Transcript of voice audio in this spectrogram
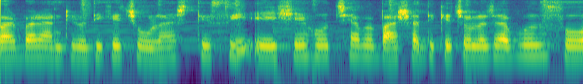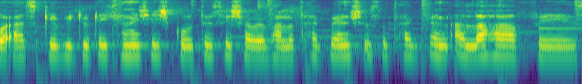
বারবার, আন্টির ওদিকে চলে আসতেছি। এসে হচ্ছে আবার বাসার দিকে চলে যাব। সো আজকে ভিডিওটা এখানে শেষ করতেছি। সবাই ভালো থাকবেন, সুস্থ থাকবেন। আল্লাহ হাফেজ।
